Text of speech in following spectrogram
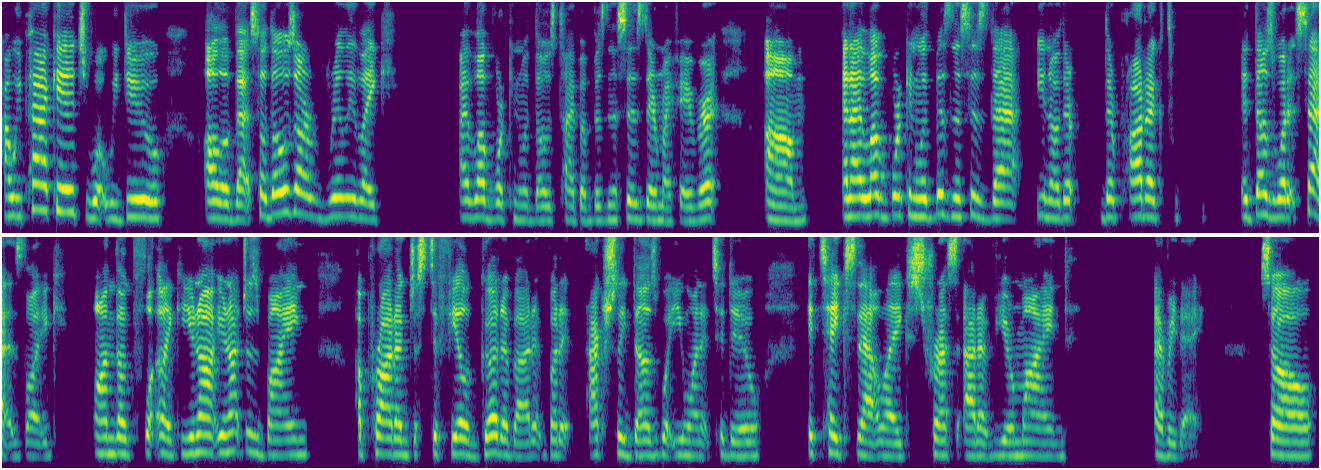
how we package what we do all of that so those are really like i love working with those type of businesses they're my favorite um and i love working with businesses that you know their their product it does what it says like on the like you're not you're not just buying a product just to feel good about it, but it actually does what you want it to do. It takes that like stress out of your mind every day. So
